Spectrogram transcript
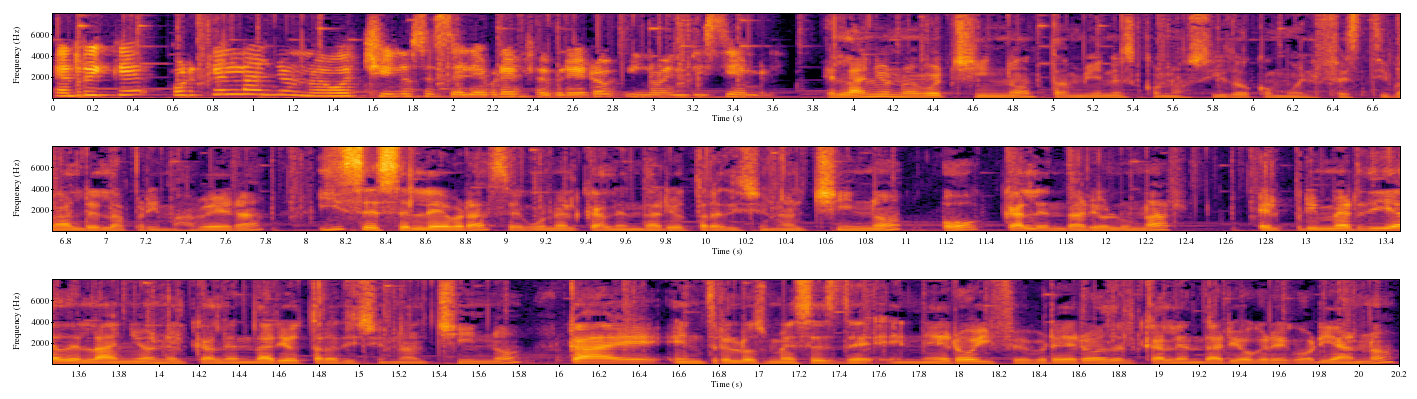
Enrique, ¿por qué el Año Nuevo Chino se celebra en febrero y no en diciembre? El Año Nuevo Chino también es conocido como el Festival de la Primavera y se celebra según el calendario tradicional chino o calendario lunar. El primer día del año en el calendario tradicional chino cae entre los meses de enero y febrero del calendario gregoriano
